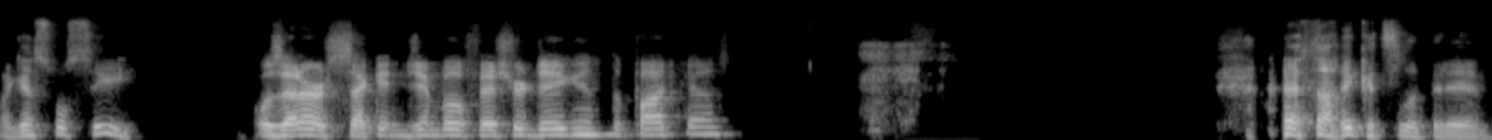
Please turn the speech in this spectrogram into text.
I guess we'll see. Was that our second Jimbo Fisher dig in the podcast? I thought I could slip it in.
